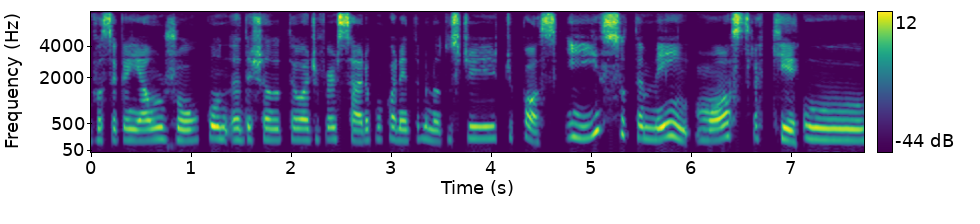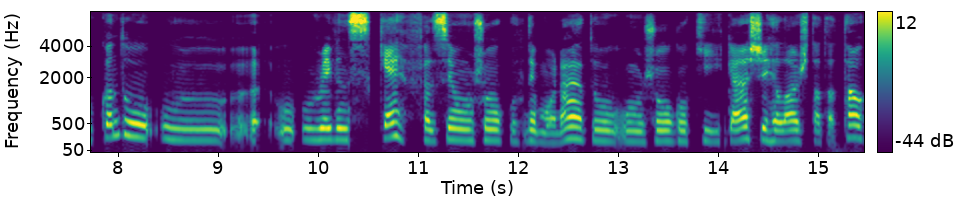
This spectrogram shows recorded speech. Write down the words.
você ganhar um jogo com, deixando o teu adversário com 40 minutos de, de posse. E isso também mostra que o, quando o, o, o Ravens quer fazer um jogo demorado, um jogo que gaste relógio, tal, tal, tal,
